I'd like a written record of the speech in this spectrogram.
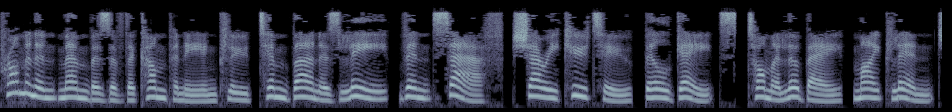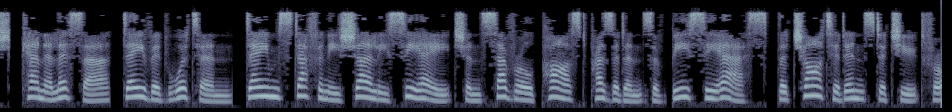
Prominent members of the company include Tim Berners-Lee, Vint Cerf, Sherry Coutu, Bill Gates, Thomas Lübbe, Mike Lynch, Ken Olisa, David Wootton, Dame Stephanie Shirley CH and several past presidents of BCS, the Chartered Institute for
